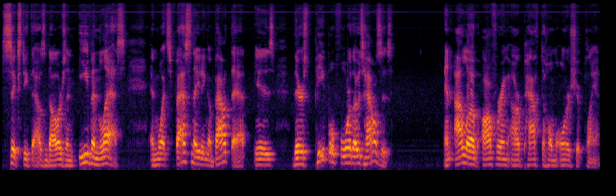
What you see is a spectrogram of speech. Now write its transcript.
$60,000 and even less. And what's fascinating about that is there's people for those houses. And I love offering our path to home ownership plan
